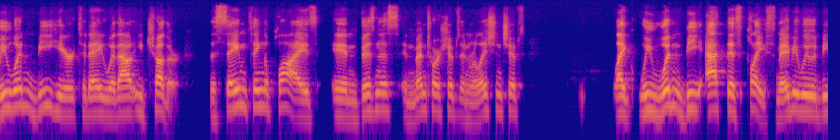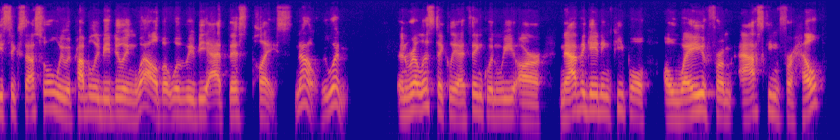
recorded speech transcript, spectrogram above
We wouldn't be here today without each other. The same thing applies in business, in mentorships, in relationships like we wouldn't be at this place. Maybe we would be successful, we would probably be doing well, but would we be at this place? No, we wouldn't. And realistically, I think when we are navigating people away from asking for help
